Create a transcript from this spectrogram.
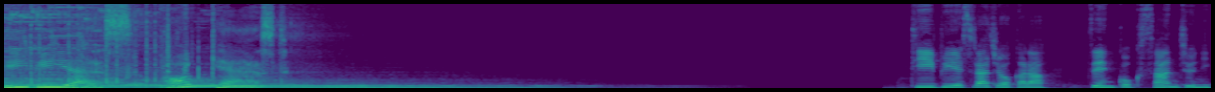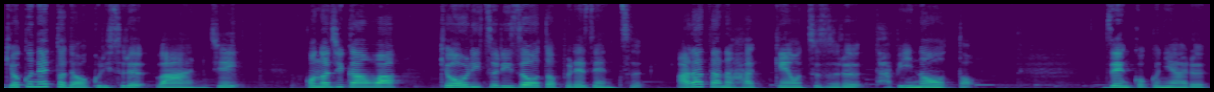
TBS Podcast TBS ラジオから全国32局ネットでお送りする 1J。この時間は、共立リゾートプレゼンツ、新たな発見を綴る旅ノート。全国にある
